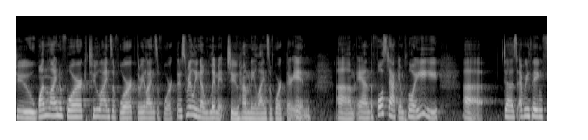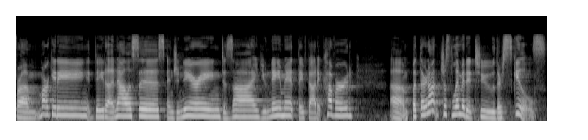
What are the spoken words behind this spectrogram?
to one line of work, two lines of work, three lines of work. There's really no limit to how many lines of work they're in. Um, and the full stack employee uh, does everything from marketing, data analysis, engineering, design, you name it, they've got it covered. Um, but they're not just limited to their skills.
